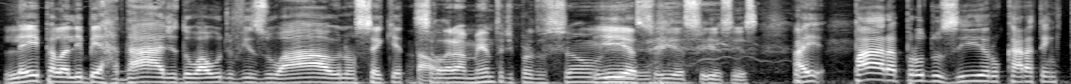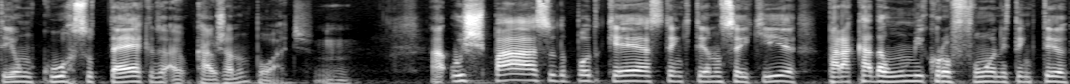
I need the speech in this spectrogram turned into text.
Lei pela liberdade do audiovisual e não sei o que tal. Aceleramento de produção. de- Isso, isso, isso, isso. Aí, para produzir, o cara tem que ter um curso técnico. Aí, o cara já não pode. Uhum. Ah, o espaço do podcast tem que ter não sei o quê. Para cada um microfone tem que ter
